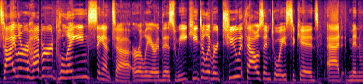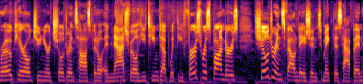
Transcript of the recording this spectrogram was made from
Tyler Hubbard playing Santa earlier this week. He delivered 2,000 toys to kids at Monroe Carroll Jr. Children's Hospital in Nashville. He teamed up with the First Responders Children's Foundation to make this happen.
